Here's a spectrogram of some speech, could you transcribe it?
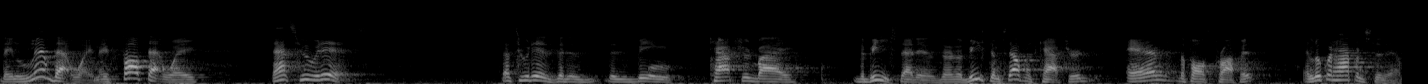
they lived that way, and they thought that way. That's who it is. That's who it is that is, that is being captured by the beast, that is. The, beast himself is captured, and the false prophet. And look what happens to them.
